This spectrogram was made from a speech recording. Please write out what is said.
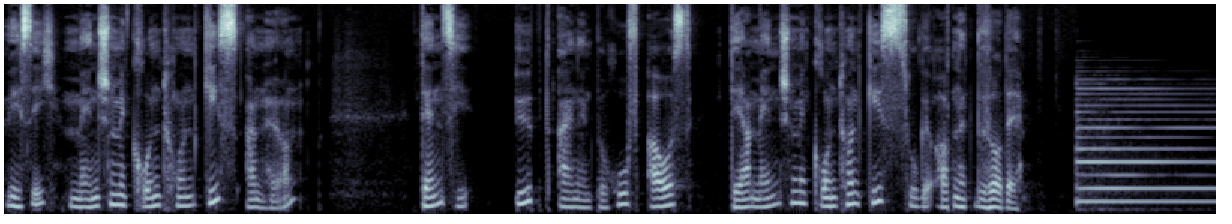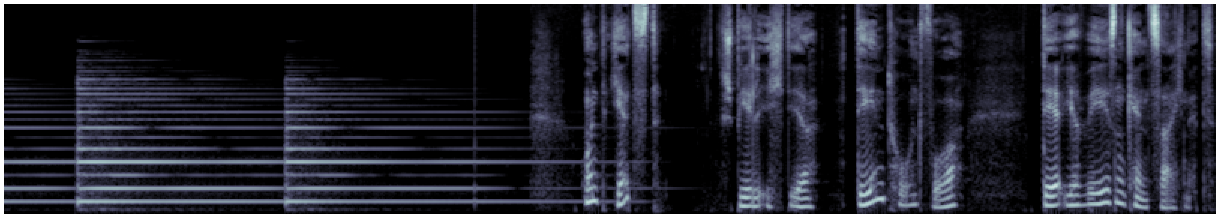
wie sich Menschen mit Grundton GIS anhören, denn sie übt einen Beruf aus, der Menschen mit Grundton GIS zugeordnet würde. Und jetzt spiele ich dir den Ton vor, der ihr Wesen kennzeichnet,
